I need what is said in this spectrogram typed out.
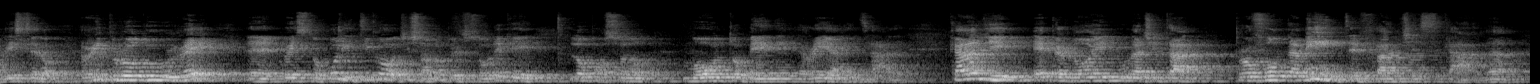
volessero riprodurre eh, questo politico, ci sono persone che lo possono molto bene realizzare. Cagli è per noi una città profondamente francescana.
